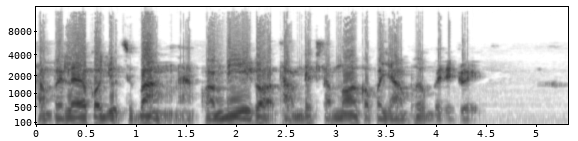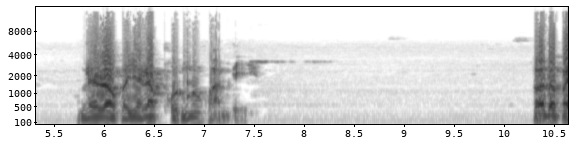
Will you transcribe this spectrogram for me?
ทำไปแล้วก็หยุดสิบ้างนะความดีก็ทำเล็กทำน้อยก็พยายามเพิ่มไปเรื่อยๆแล้วเราก็จะรับผลของความดี ก็ต่อไป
